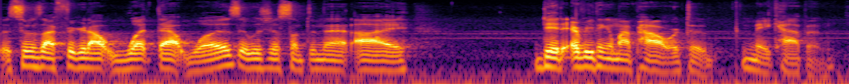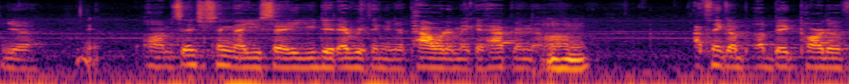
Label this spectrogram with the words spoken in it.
As soon as I figured out what that was, it was just something that I did everything in my power to make happen. Yeah. yeah. Um, it's interesting that you say you did everything in your power to make it happen. Um, mm-hmm. I think a, a big part of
